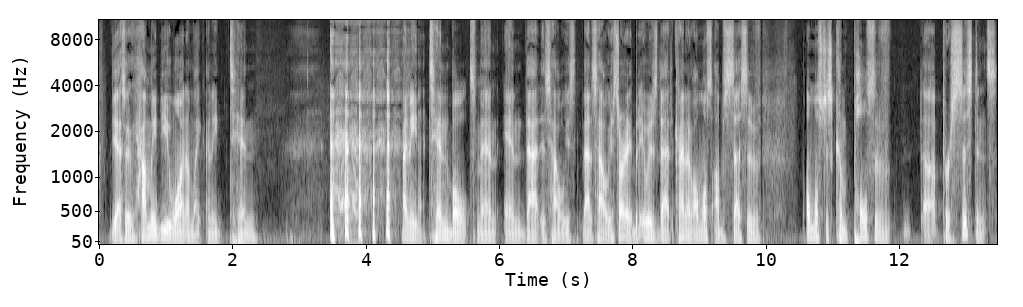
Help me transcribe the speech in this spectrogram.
"Yeah." So how many do you want? I'm like, "I need 10." I need 10 bolts, man, and that is how we that's how we started. But it was that kind of almost obsessive, almost just compulsive uh, persistence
